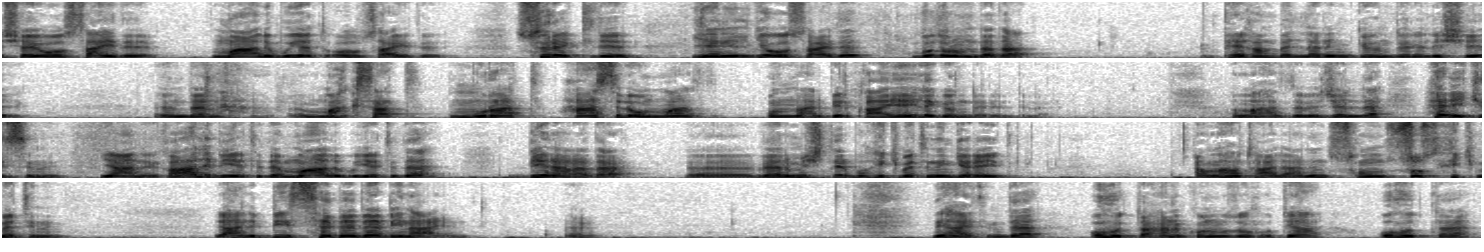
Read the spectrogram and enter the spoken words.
şey olsaydı, mağlubiyet olsaydı, sürekli yenilgi olsaydı, bu durumda da peygamberlerin gönderilişi önden maksat, murat hasıl olmazdı. Onlar bir gayeyle gönderildiler. Allah Azze ve Celle her ikisini yani galibiyeti de mağlubiyeti de bir arada e, vermiştir. Bu hikmetinin gereğidir. Allahu Teala'nın sonsuz hikmetinin yani bir sebebe binaen. Evet. Nihayetinde Uhud'da hani konumuz Uhud ya Uhud'da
